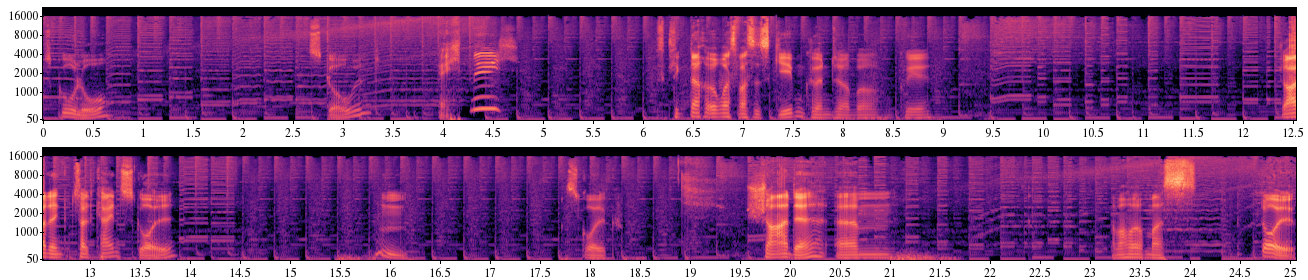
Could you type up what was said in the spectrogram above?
Skolo. Scold? Echt nicht? Das klingt nach irgendwas, was es geben könnte, aber okay. Schade, dann gibt es halt keinen Skoll. Hm. Skolk. Schade. Ähm. Dann machen wir doch mal Stolk.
